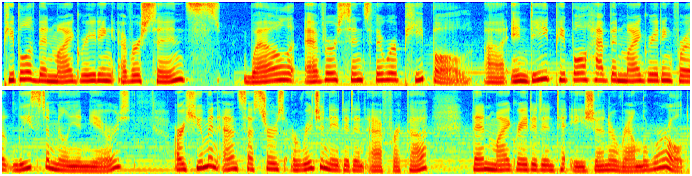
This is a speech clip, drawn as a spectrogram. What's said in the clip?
People have been migrating ever since, well, ever since there were people. Uh, indeed, people have been migrating for at least a million years. Our human ancestors originated in Africa, then migrated into Asia and around the world.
